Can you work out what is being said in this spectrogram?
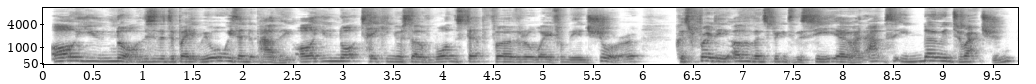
are you not, this is the debate we always end up having, are you not taking yourself one step further away from the insurer? Because Freddy, other than speaking to the CEO, had absolutely no interaction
